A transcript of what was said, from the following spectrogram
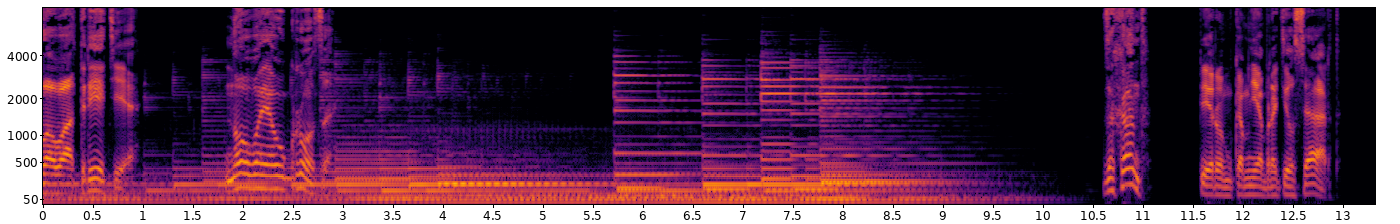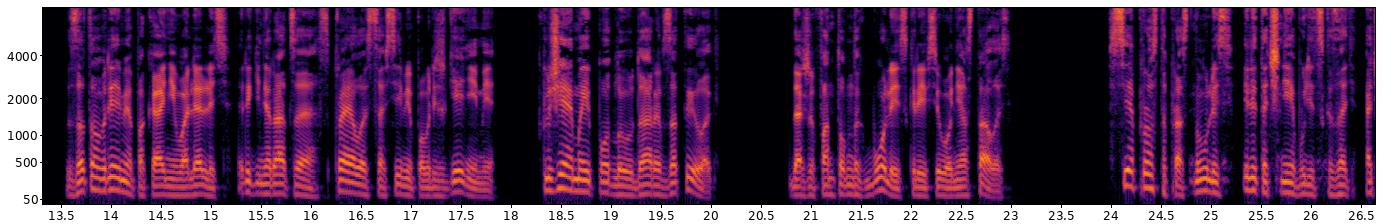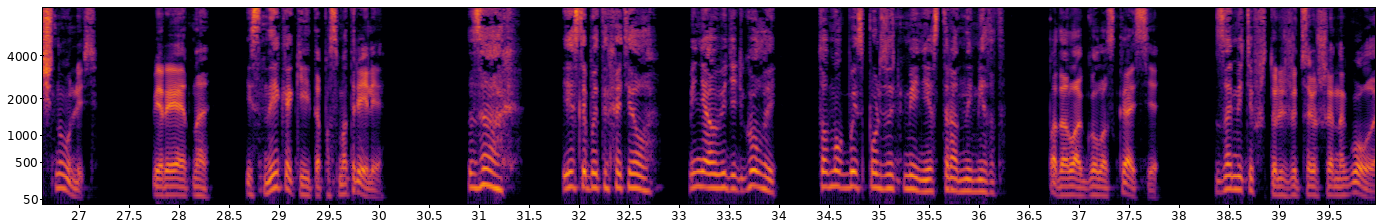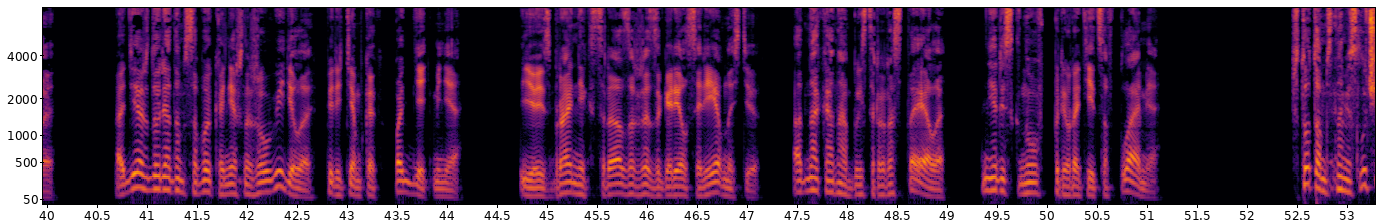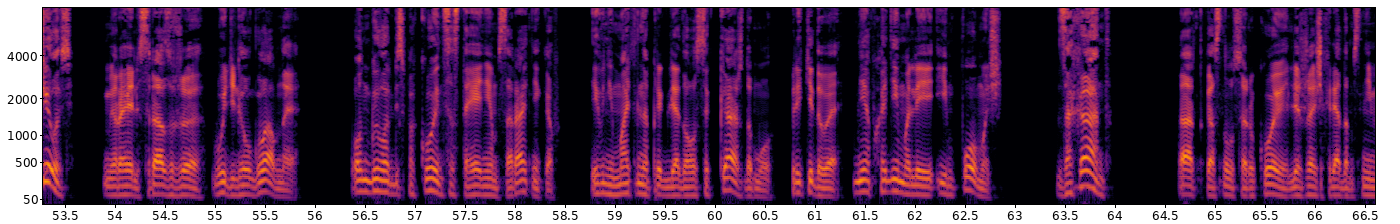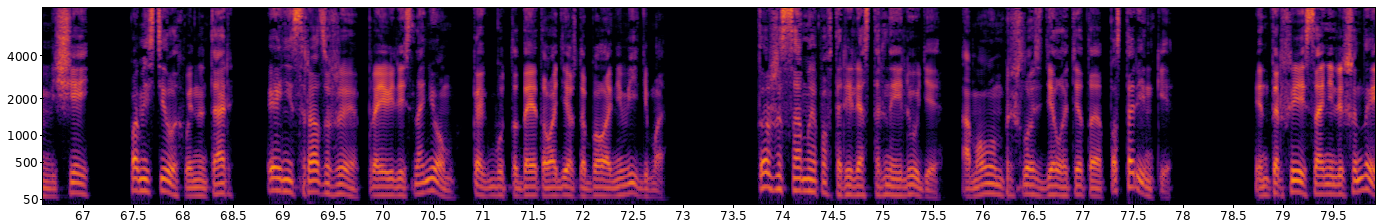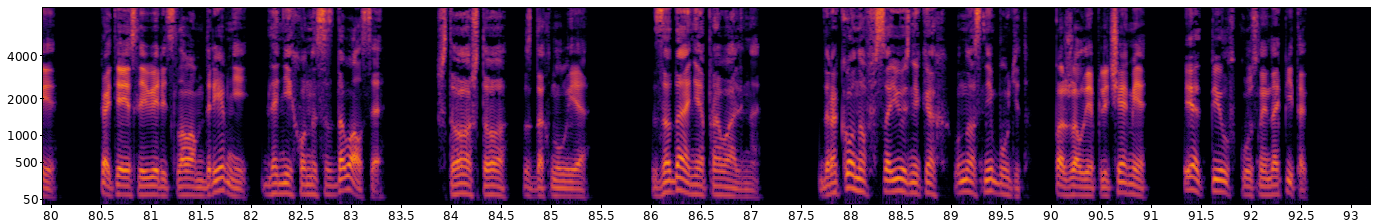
Глава третья. Новая угроза. «Захант!» — первым ко мне обратился Арт. За то время, пока они валялись, регенерация справилась со всеми повреждениями, включая мои подлые удары в затылок. Даже фантомных болей, скорее всего, не осталось. Все просто проснулись, или точнее будет сказать, очнулись. Вероятно, и сны какие-то посмотрели. «Зах, если бы ты хотел меня увидеть голой, то мог бы использовать менее странный метод», — подала голос Касси, заметив, что лежит совершенно голая. Одежду рядом с собой, конечно же, увидела, перед тем, как поддеть меня. Ее избранник сразу же загорелся ревностью, однако она быстро растаяла, не рискнув превратиться в пламя. «Что там с нами случилось?» Мираэль сразу же выделил главное. Он был обеспокоен состоянием соратников и внимательно приглядывался к каждому, прикидывая, необходима ли им помощь. «Захант!» Арт коснулся рукой лежащих рядом с ним вещей, поместил их в инвентарь, и они сразу же проявились на нем, как будто до этого одежда была невидима. То же самое повторили остальные люди, а мовам пришлось сделать это по старинке. Интерфейса они лишены, хотя, если верить словам древней, для них он и создавался. «Что, что?» — вздохнул я. «Задание провалено. Драконов в союзниках у нас не будет», — пожал я плечами и отпил вкусный напиток.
